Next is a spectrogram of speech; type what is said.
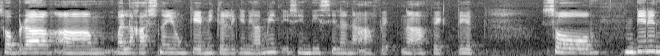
sobrang um, malakas na yung chemical na ginamit is hindi sila na-affect, na-affected. So, hindi rin,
